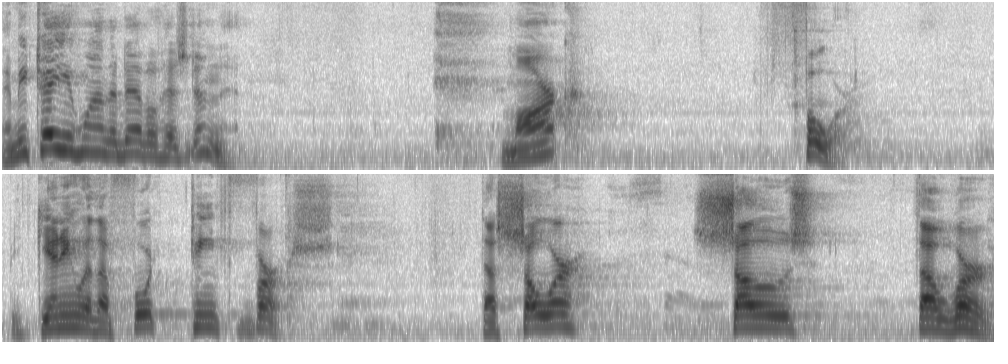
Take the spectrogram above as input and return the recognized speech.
Let me tell you why the devil has done that. Mark 4, beginning with the 14th verse. The sower sows the word.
